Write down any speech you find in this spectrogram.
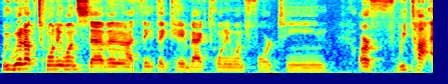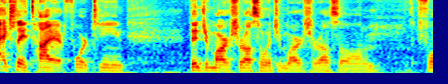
we went up 21-7. I think they came back 21-14, or we ti actually tied at 14. Then Jamarcus Russell went Jamarcus Russell on them.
